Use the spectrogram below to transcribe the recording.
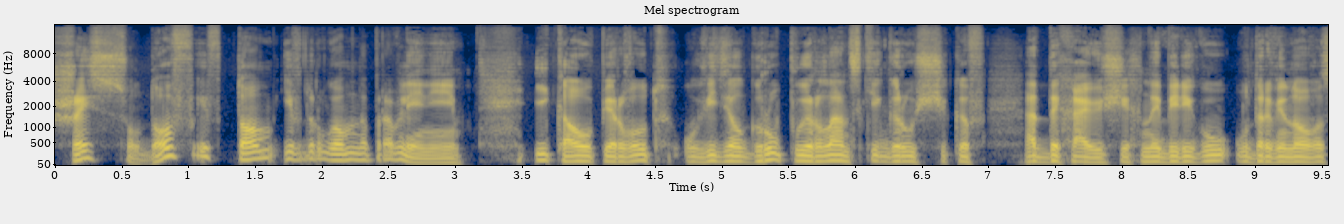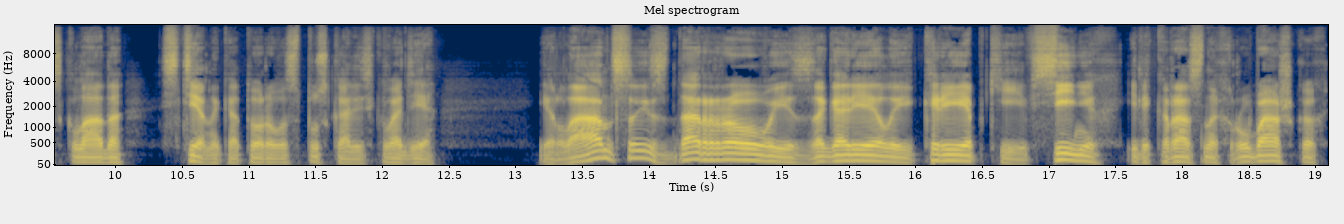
Шесть судов и в том, и в другом направлении. И Каупервуд увидел группу ирландских грузчиков, отдыхающих на берегу у дровяного склада, стены которого спускались к воде. Ирландцы здоровые, загорелые, крепкие, в синих или красных рубашках,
